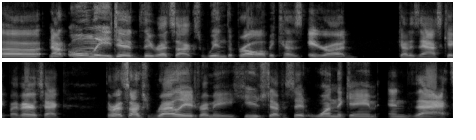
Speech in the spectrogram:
Uh, not only did the Red Sox win the brawl because A Rod got his ass kicked by Varitek, the Red Sox rallied from a huge deficit, won the game, and that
